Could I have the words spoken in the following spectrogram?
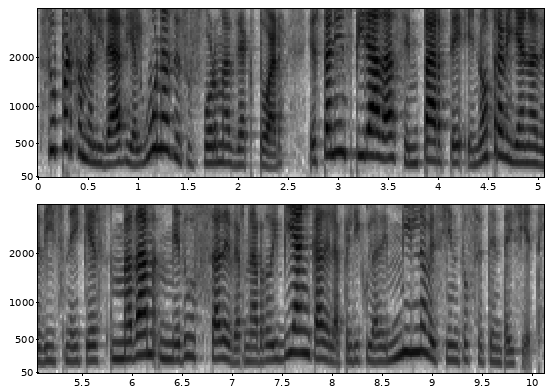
Su personalidad y algunas de sus formas de actuar están inspiradas en parte en otra villana de Disney que es Madame Medusa de Bernardo y Bianca de la película de 1977.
